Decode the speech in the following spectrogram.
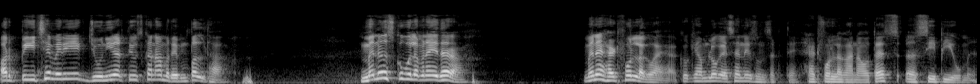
और पीछे मेरी एक जूनियर थी, उसका नाम रिम्पल था। मैंने उसको बोला, मैंने इधर आ। मैंने हेडफोन लगवाया, क्योंकि हम लोग ऐसे नहीं सुन सकते। हेडफोन लगाना होता है सीपीयू में।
